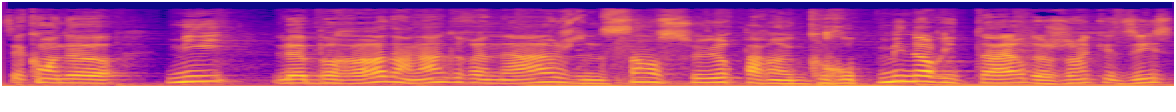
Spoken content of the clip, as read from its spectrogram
C'est qu'on a mis le bras dans l'engrenage d'une censure par un groupe minoritaire de gens qui disent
